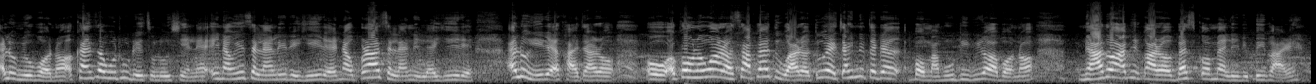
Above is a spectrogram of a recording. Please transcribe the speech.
အဲ့လိုမျိုးပေါ့နော်အခန်းဆက်ဝတ္ထုတွေဆိုလို့ရှိရင်လည်းအိမ်အောင်ရေးဇာတ်လမ်းလေးတွေရေးတယ်နောက်ပရဇာတ်လမ်းတွေလည်းရေးတယ်အဲ့လိုရေးတဲ့အခါကျတော့ဟိုအကုန်လုံးကတော့စာဖတ်သူကတော့သူ့ရဲ့ကြိုက်နှစ်သက်တဲ့အပေါ်မှာမူတည်ပြီးတော့ပေါ့နော်အများသောအားဖြင့်ကတော့ best comment လေးတွေပေးပါတယ်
